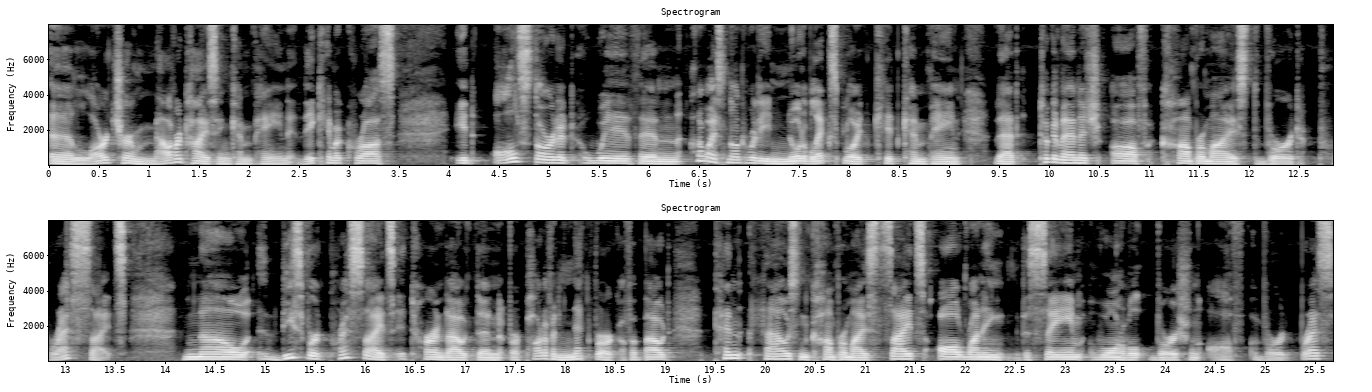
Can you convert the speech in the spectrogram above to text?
a larger malvertising campaign they came across it all started with an otherwise not really notable exploit kit campaign that took advantage of compromised WordPress sites. Now, these WordPress sites, it turned out, then were part of a network of about 10,000 compromised sites, all running the same vulnerable version of WordPress.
